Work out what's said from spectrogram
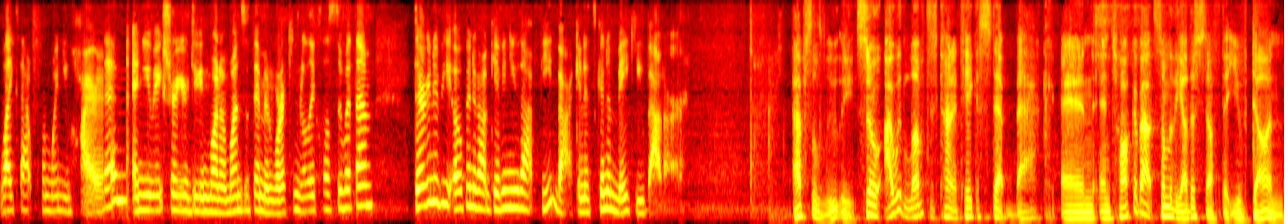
like that from when you hire them, and you make sure you're doing one on ones with them and working really closely with them they're going to be open about giving you that feedback and it's going to make you better. Absolutely. So I would love to kind of take a step back and and talk about some of the other stuff that you've done.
